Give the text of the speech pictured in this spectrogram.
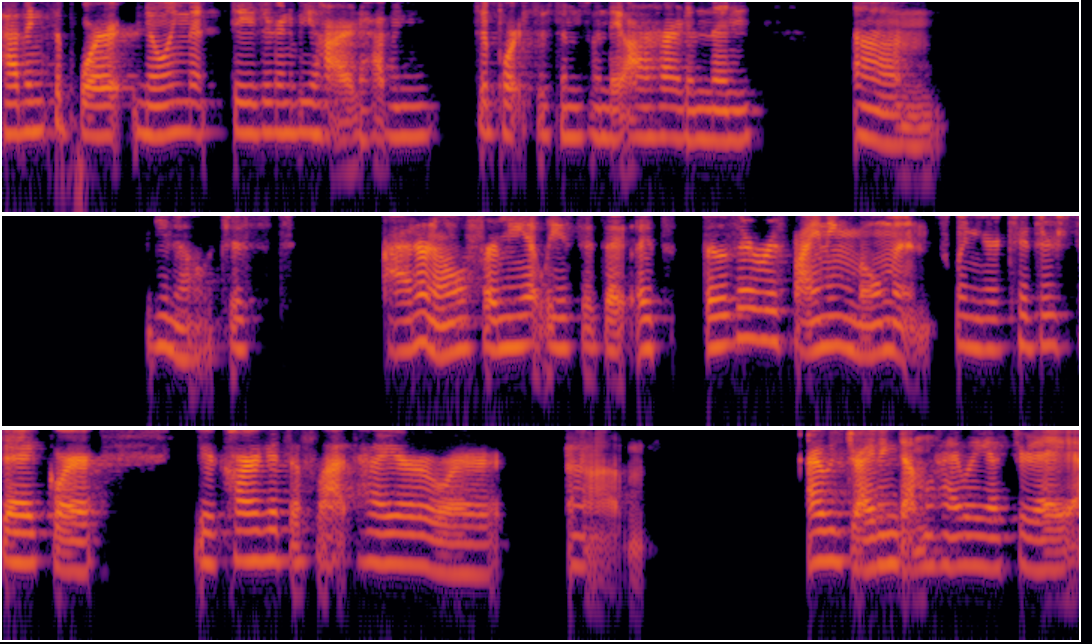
having support, knowing that days are going to be hard, having support systems when they are hard, and then, um, you know, just I don't know. For me, at least, it's a, it's those are refining moments when your kids are sick or your car gets a flat tire or um, I was driving down the highway yesterday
